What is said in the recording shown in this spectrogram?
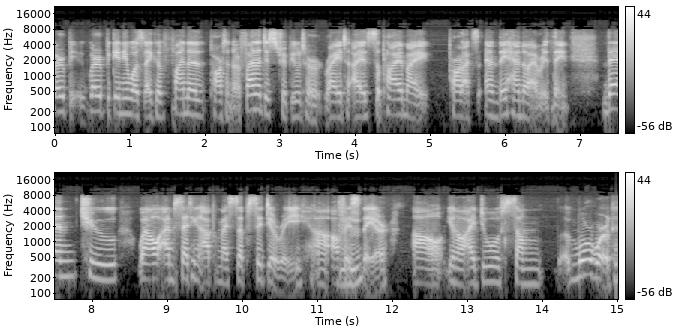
very very beginning was like a find a partner, find a distributor, right? I supply my products and they handle everything. Then to well, I'm setting up my subsidiary uh, office mm-hmm. there. Uh, you know, I do some more work,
